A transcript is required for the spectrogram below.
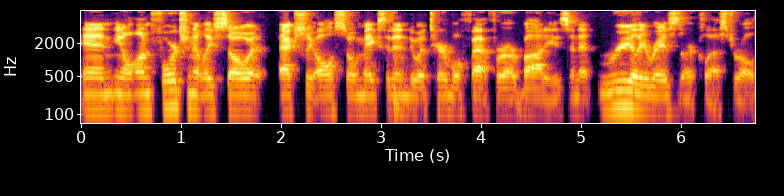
and you know unfortunately so it actually also makes it into a terrible fat for our bodies and it really raises our cholesterol.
